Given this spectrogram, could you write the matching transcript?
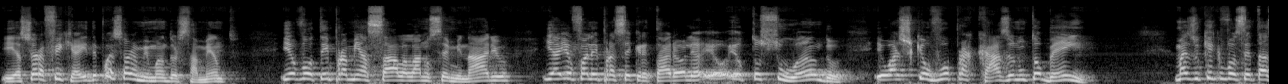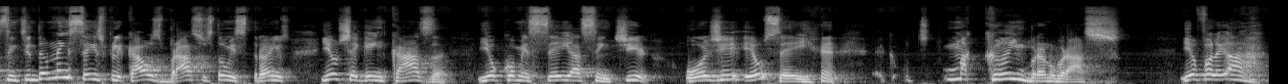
E a senhora fique aí, depois a senhora me manda orçamento. E eu voltei para minha sala lá no seminário, e aí eu falei para a secretária, olha, eu estou suando, eu acho que eu vou para casa, eu não estou bem. Mas o que, que você está sentindo? Eu nem sei explicar, os braços estão estranhos. E eu cheguei em casa e eu comecei a sentir Hoje eu sei, uma cãibra no braço. E eu falei: ah,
